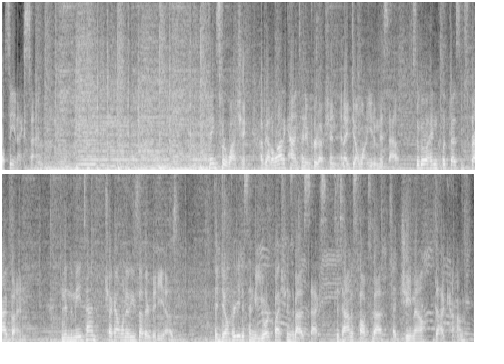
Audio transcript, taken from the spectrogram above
I'll see you next time. Thanks for watching. I've got a lot of content in production and I don't want you to miss out, so go ahead and click that subscribe button. And in the meantime, check out one of these other videos. And don't forget to send me your questions about sex to thomastalksabout at gmail.com.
